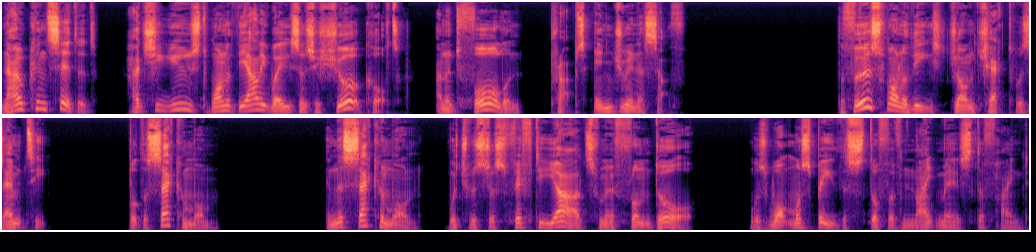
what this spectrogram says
now considered had she used one of the alleyways as a shortcut and had fallen, perhaps injuring herself. The first one of these John checked was empty, but the second one, in the second one, which was just 50 yards from her front door, was what must be the stuff of nightmares to find.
